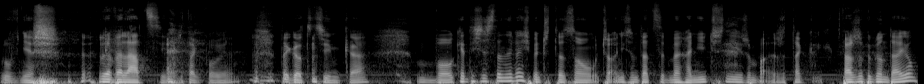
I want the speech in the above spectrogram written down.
również rewelacji, że tak powiem, tego odcinka, bo kiedy się zastanawialiśmy, czy to są, czy oni są tacy mechaniczni, że, że tak ich twarze wyglądają,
